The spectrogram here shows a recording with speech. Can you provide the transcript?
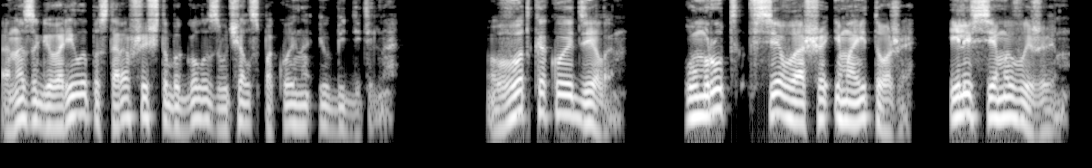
Она заговорила, постаравшись, чтобы голос звучал спокойно и убедительно. «Вот какое дело. Умрут все ваши и мои тоже. Или все мы выживем.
